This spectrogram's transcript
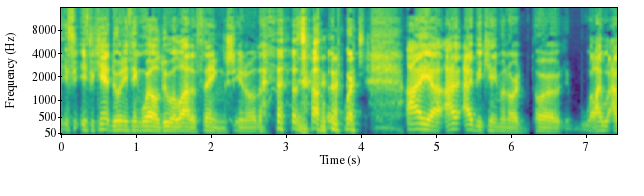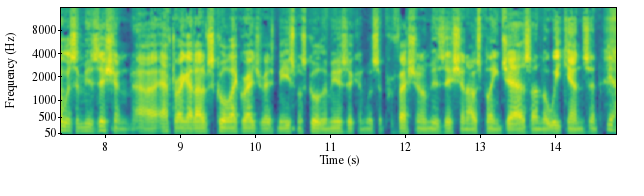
if if you can't do anything well, do a lot of things. You know that's how it works. I, uh, I, I became an or or well, I, I was a musician uh, after I got out of school. I graduated from the Eastman School of Music and was a professional musician. I was playing jazz on the weekends, and yeah,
